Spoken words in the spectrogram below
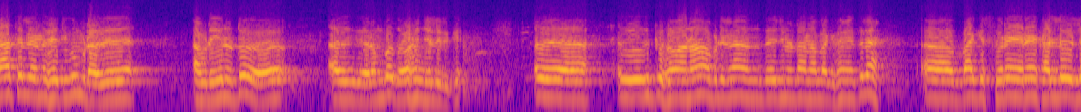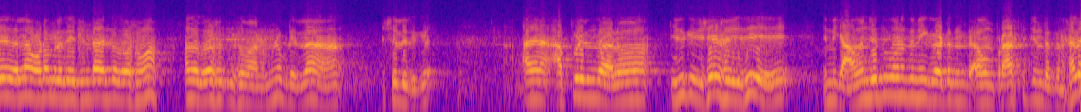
ராத்திரியில் எண்ணெய் தேய்ச்சிக்கவும் கூடாது அப்படின்னுட்டு அதுக்கு ரொம்ப தோஷம் சொல்லியிருக்கு. அது அது இதுக்கு சமானம்? அப்படிலாம் தேய்ச்சுட்டா நம்ம பாக்கி சமயத்தில் பாக்கி சுரையரே கல்லு இல்லை இதெல்லாம் உடம்புல தேய்ச்சுட்டா எந்த தோஷமோ அந்த தோஷத்துக்கு சமானம்னு இப்படிலாம் சொல்லியிருக்கு. அதனால் அப்படி இருந்தாலும் இதுக்கு விசேஷ இது இன்னைக்கு அவன் செத்து போனது நீ கேட்டது அவன் பிரார்த்திச்சுன்றதுனால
